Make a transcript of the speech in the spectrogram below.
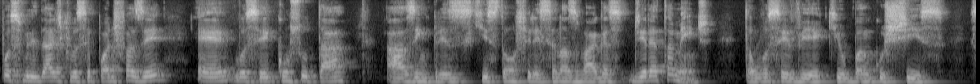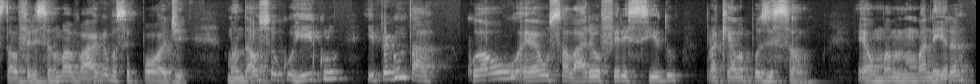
possibilidade que você pode fazer é você consultar as empresas que estão oferecendo as vagas diretamente. Então você vê que o banco X está oferecendo uma vaga, você pode mandar o seu currículo e perguntar qual é o salário oferecido para aquela posição. É uma maneira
